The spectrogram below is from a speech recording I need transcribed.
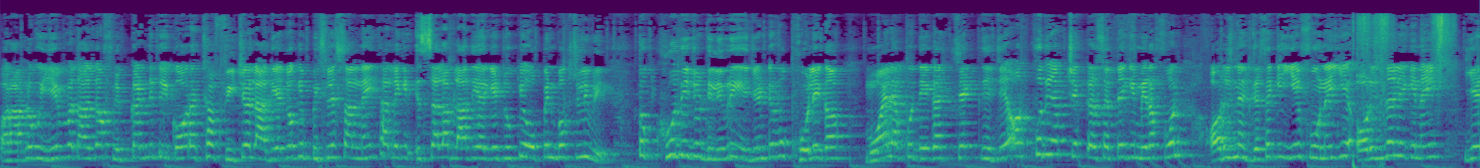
और आप लोगों को ये भी बता देता हूँ फ्लिपकार्ट ने तो एक और अच्छा फीचर ला दिया जो कि पिछले साल नहीं था, लेकिन इस साल अब ला दिया गया, जो कि ओपन बॉक्स डिलीवरी तो खुद ही जो डिलीवरी एजेंट है, वो खोलेगा मोबाइल आपको देगा चेक कीजिए और खुद ही आप चेक कर सकते हैं कि मेरा फ़ोन ओरिजिनल जैसे कि ये फ़ोन है, ये ओरिजिनल है कि नहीं? ये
